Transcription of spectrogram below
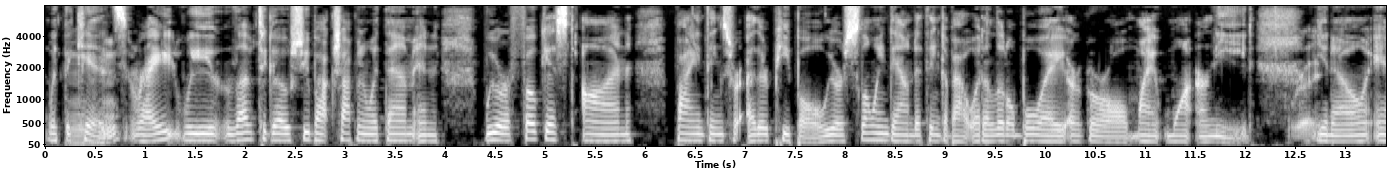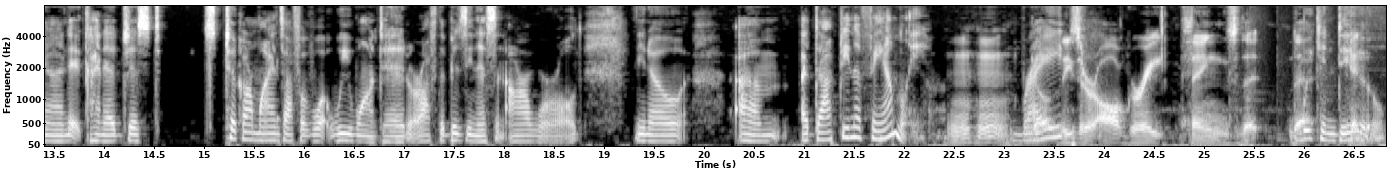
with the Mhm. kids, right? We love to go shoebox shopping with them. And we were focused on buying things for other people. We were slowing down to think about what a little boy or girl might want or need Right. you know, and it kind of just took our minds off of what we wanted or off the busyness in our world, you know. Um, adopting a family, Mm-hmm. Right? these are all great things that, that we can do.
